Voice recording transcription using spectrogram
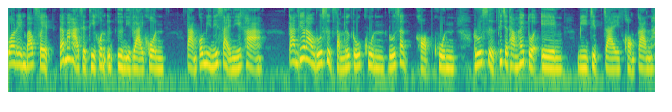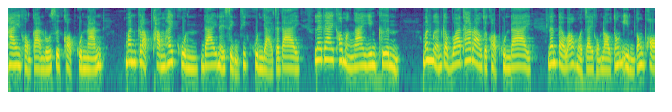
วอร์เรนบัฟเฟตและมหาเศรษฐีคนอื่นๆ อีกหลายคน ต่างก็มีนิสัยนี้ค่ะ การที่เรารู้สึกสำนึกรู้คุณ รู้สึกขอบคุณ รู้สึกที่จะทำให้ตัวเอง มีจิตใจของการให้ของการรู้สึกขอบคุณนั้น มันกลับทำให้คุณได้ในสิ่งที่คุณอยากจะได้ และได้เข้ามาง่ายยิ่งขึ้น มันเหมือนกับว่าถ้าเราจะขอบคุณได้ นั่นแปลว่าหัวใจของเราต้องอิ่มต้องพอ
